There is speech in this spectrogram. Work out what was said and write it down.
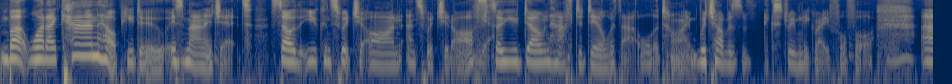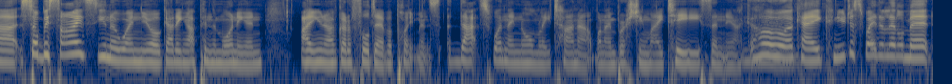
but what I can help you do is manage it so that you can switch it on and switch it off Yeah. so you don't have to deal with that all the time, which I was extremely grateful for. Uh, so besides, you know, when you're getting up in the morning and I, you know, I've got a full day of appointments, that's when they normally turn up when I'm brushing my teeth and you're like, oh, okay, can you just wait a little bit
